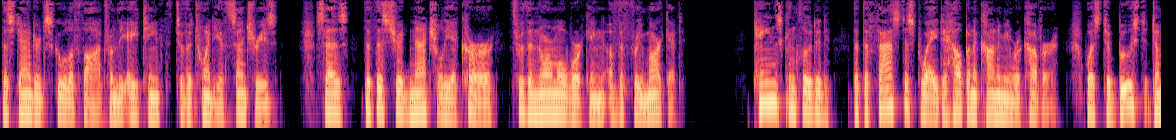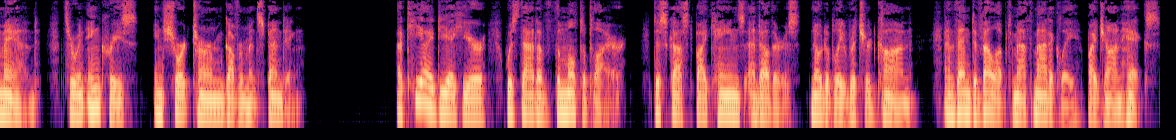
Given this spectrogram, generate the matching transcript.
the standard school of thought from the 18th to the 20th centuries, says that this should naturally occur through the normal working of the free market. Keynes concluded that the fastest way to help an economy recover was to boost demand through an increase in short-term government spending. A key idea here was that of the multiplier, discussed by Keynes and others, notably Richard Kahn, and then developed mathematically by John Hicks.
